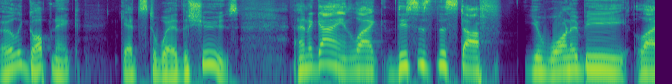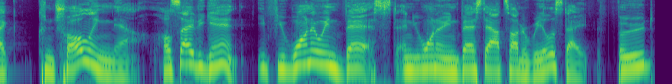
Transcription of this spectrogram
early Gopnik gets to wear the shoes, and again, like this is the stuff you want to be like controlling now. I'll say it again. If you want to invest and you want to invest outside of real estate, food,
